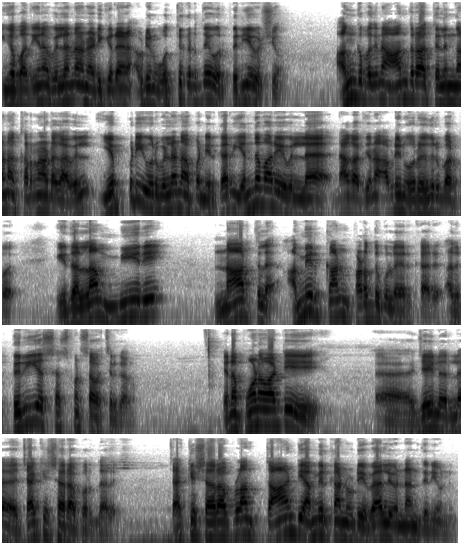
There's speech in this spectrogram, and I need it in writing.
இங்கே பார்த்தீங்கன்னா வில்லனா நடிக்கிறேன் அப்படின்னு ஒத்துக்கிறதே ஒரு பெரிய விஷயம். அங்கே பார்த்தீங்கன்னா ஆந்திரா தெலுங்கானா கர்நாடகாவில் எப்படி ஒரு வில்லனா பண்ணியிருக்காரு? எந்த மாதிரி வில்ல நாகார்ஜுனா அப்படின்னு ஒரு எதிர்பார்ப்பு. இதெல்லாம் மீறி நார்த்தில் அமீர்கான் படத்துக்குள்ளே இருக்கார். அது பெரிய சஸ்பென்ஸாக வச்சுருக்காங்க. ஏன்னா போன வாட்டி ஜெயிலரில் ஜாக்கி ஷராப் இருந்தார். ஜாக்கி ஷராப்லாம் தாண்டி அமீர்கானுடைய வேல்யூ என்னன்னு தெரியும் உனக்கு.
